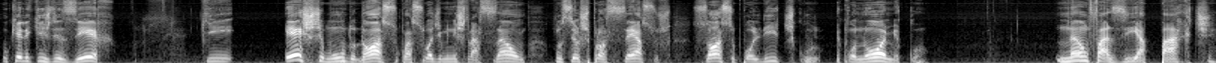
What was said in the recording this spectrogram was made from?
O que ele quis dizer que este mundo nosso, com a sua administração, com seus processos sociopolítico, econômico, não fazia parte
